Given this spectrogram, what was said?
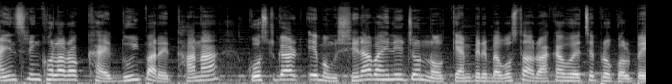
আইন শৃঙ্খলা রক্ষায় দুই পারে থানা, কোস্টগার্ড এবং সেনাবাহিনীর জন্য ক্যাম্পের ব্যবস্থা রাখা হয়েছে প্রকল্পে।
